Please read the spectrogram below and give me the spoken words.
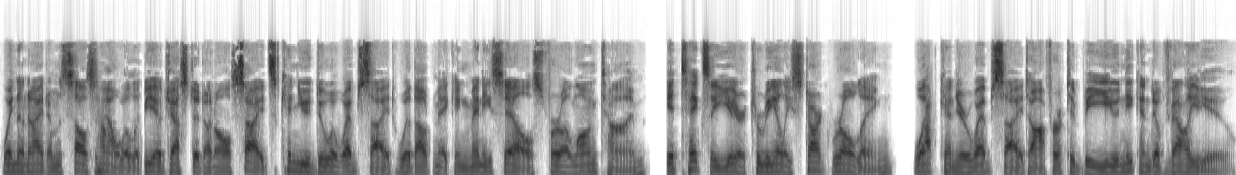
When an item sells how will it be adjusted on all sites? Can you do a website without making many sales for a long time? It takes a year to really start rolling. What can your website offer to be unique and of value?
